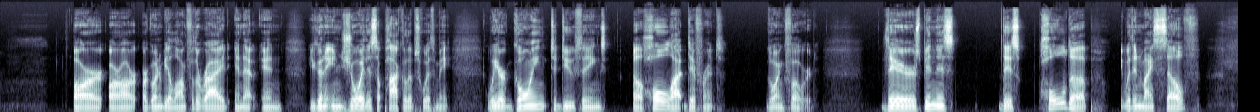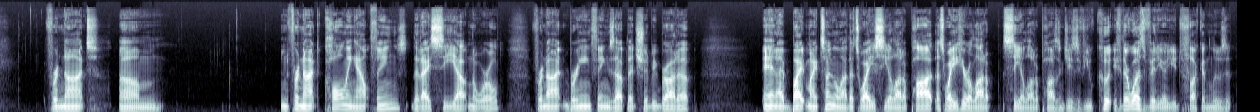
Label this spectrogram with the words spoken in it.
are are are going to be along for the ride and that and you're going to enjoy this apocalypse with me. We are going to do things a whole lot different going forward. There's been this this hold up within myself for not um for not calling out things that I see out in the world, for not bringing things up that should be brought up. And I bite my tongue a lot. That's why you see a lot of pause. That's why you hear a lot of see a lot of pausing. Jeez, if you could, if there was video, you'd fucking lose it.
